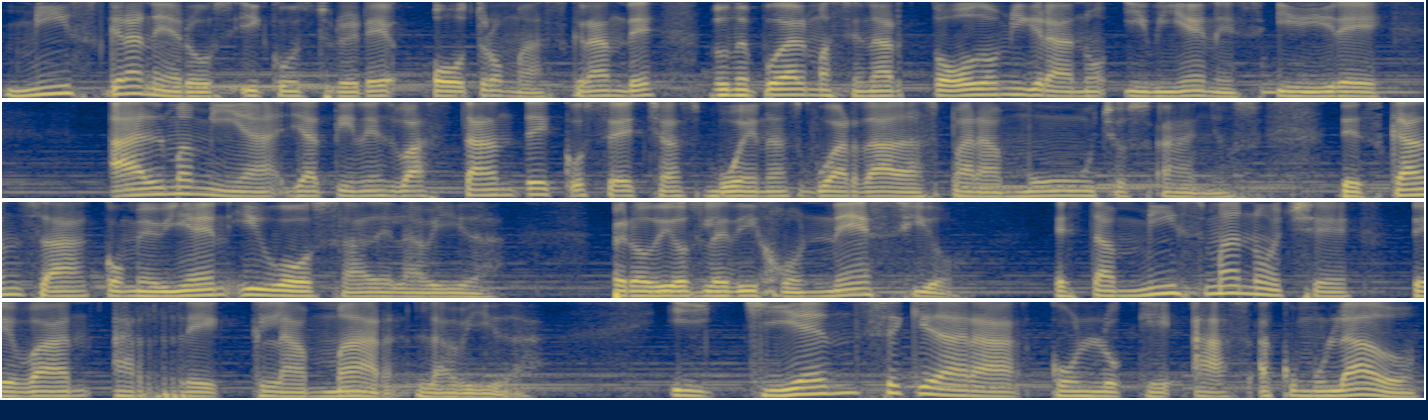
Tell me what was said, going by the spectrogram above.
mis graneros y construiré otro más grande donde pueda almacenar todo mi grano y bienes y diré, alma mía, ya tienes bastante cosechas buenas guardadas para muchos años. Descansa, come bien y goza de la vida. Pero Dios le dijo, necio, esta misma noche te van a reclamar la vida. ¿Y quién se quedará con lo que has acumulado?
